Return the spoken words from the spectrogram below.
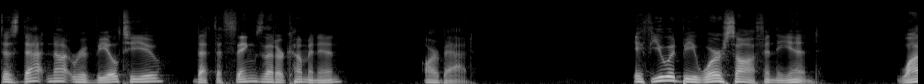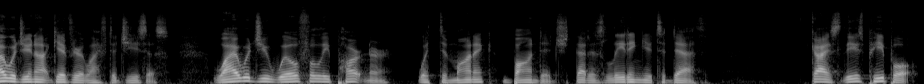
does that not reveal to you that the things that are coming in are bad? If you would be worse off in the end, why would you not give your life to Jesus? Why would you willfully partner with demonic bondage that is leading you to death? Guys, these people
